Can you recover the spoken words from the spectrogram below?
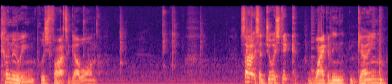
Canoeing, push fire to go on. So it's a joystick waggling game.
